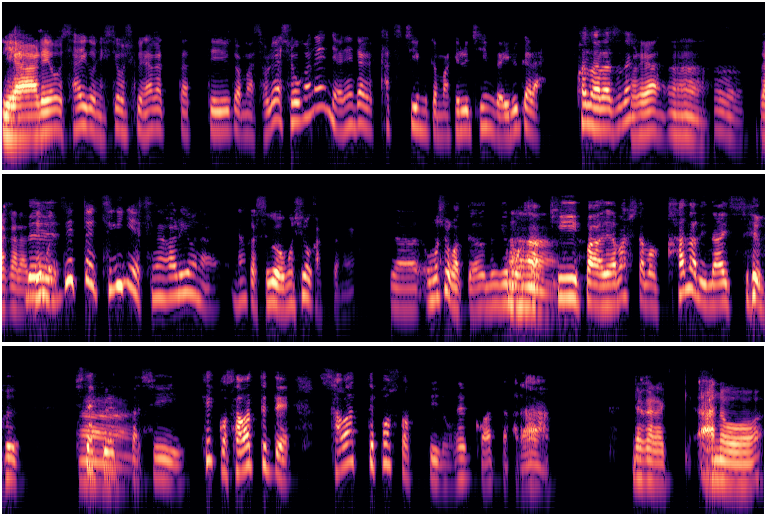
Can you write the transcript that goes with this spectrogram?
いや、あれを最後にしてほしくなかったっていうか、まあ、それはしょうがないんだよね。だから、勝つチームと負けるチームがいるから。必ずね。これは、うん。うん。だから、ででも絶対次にはつながるような、なんかすごい面白かったね。いや、面白かったよ。でもさう、んキーパー山下もかなりナイスセーブしてくれてたし、結構触ってて、触ってポストっていうのが結構あったから、だから、あの、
